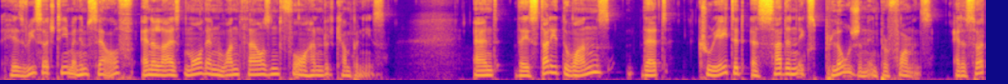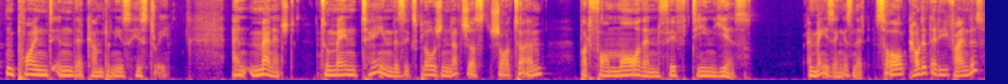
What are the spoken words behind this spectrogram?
his research team and himself analyzed more than 1,400 companies. And they studied the ones that created a sudden explosion in performance at a certain point in their company's history and managed to maintain this explosion not just short term, but for more than 15 years. Amazing, isn't it? So, how did they define this?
